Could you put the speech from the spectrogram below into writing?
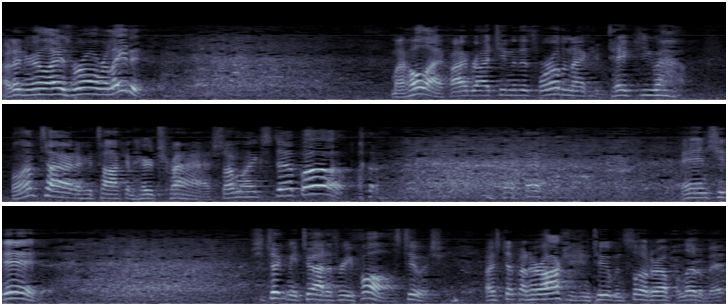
I didn't realize we're all related. My whole life, I brought you into this world and I could take you out. Well, I'm tired of her talking her trash. So I'm like, step up. and she did. She took me two out of three falls, too. I stepped on her oxygen tube and slowed her up a little bit.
